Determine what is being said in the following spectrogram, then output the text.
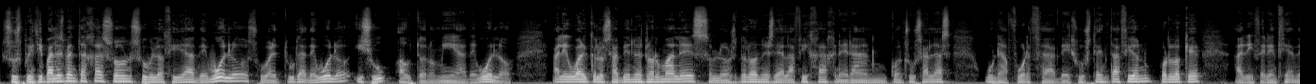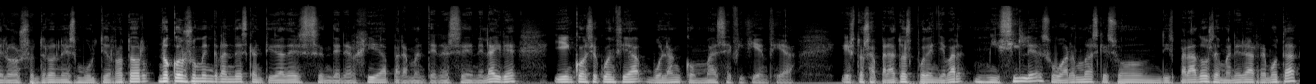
Sus principales ventajas son su velocidad de vuelo, su altura de vuelo y su autonomía de vuelo. Al igual que los aviones normales, los drones de ala fija generan con sus alas una fuerza de sustentación, por lo que, a diferencia de los drones multirotor, no consumen grandes cantidades de energía para mantenerse en el aire y en consecuencia vuelan con más eficiencia. Estos aparatos pueden llevar misiles o armas que son disparados de manera remota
